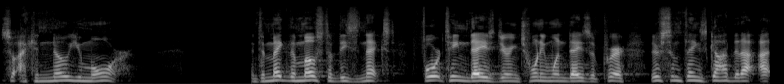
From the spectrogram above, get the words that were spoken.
so I can know you more. And to make the most of these next 14 days during 21 days of prayer, there's some things, God, that I, I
